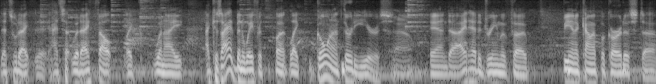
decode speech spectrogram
that's what I that's what I felt like when I because I, had been away for uh, like going on 30 years, Wow. and uh, I'd had a dream of. Uh, being a comic book artist, uh,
